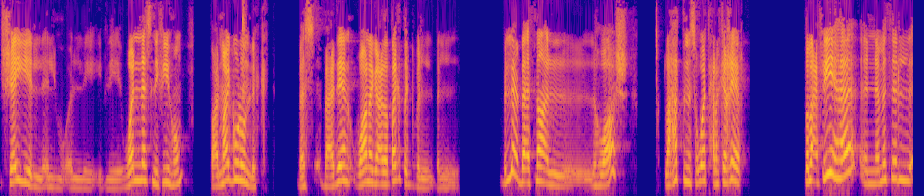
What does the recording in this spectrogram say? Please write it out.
الشيء ال- ال- اللي اللي ونسني فيهم طبعا ما يقولون لك. بس بعدين وأنا قاعد اطقطق بال, بال باللعبة اثناء الهواش لاحظت اني سويت حركة غير. طلع فيها إنه مثل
